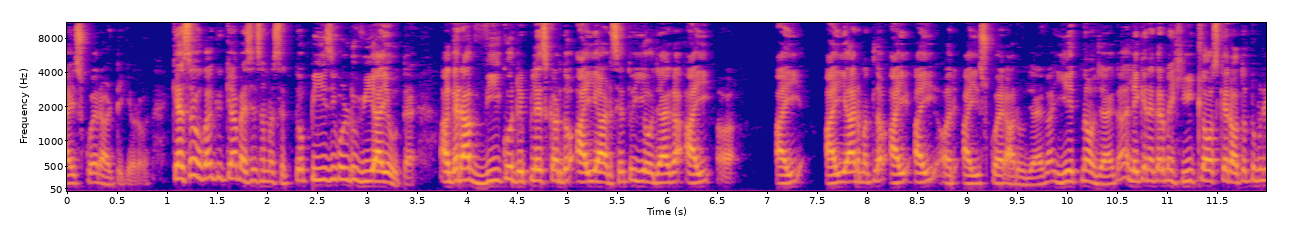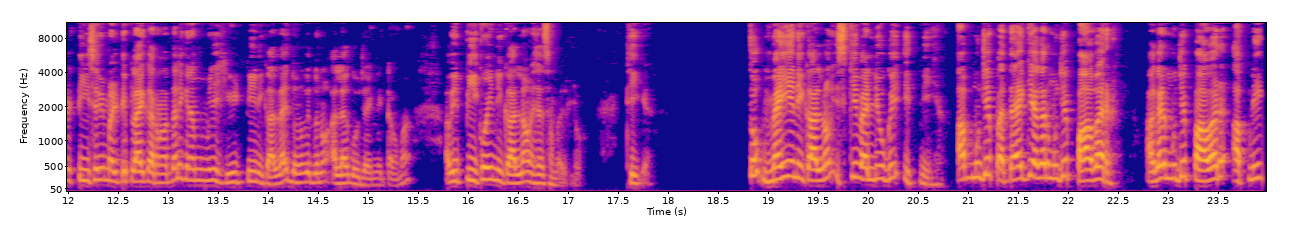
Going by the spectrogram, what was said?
आई स्क्वायर आर टी के बराबर। कैसे होगा? क्योंकि आप ऐसे समझ सकते हो P is equal to V I होता है। अगर आप वी को रिप्लेस कर दो आई आर से तो ये हो जाएगा आई आई आई आर मतलब आई आई और आई स्क्वायर आर हो जाएगा। ये इतना हो जाएगा। लेकिन अगर मैं हीट लॉस कह रहा होता तो मुझे टी से भी मल्टीप्लाई करना था लेकिन अभी मुझे हीट नहीं निकालना है, दोनों के दोनों अलग हो जाएँगे टर्म अभी पी को ही निकालना हूँ, ऐसा समझ लो। ठीक है। तो मैं ये निकाल रहा हूँ, इसकी वैल्यू हो गई इतनी है। अब मुझे पता है कि अगर मुझे पावर अगर मुझे पावर अपनी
